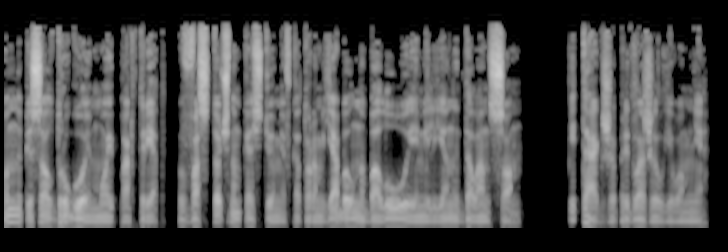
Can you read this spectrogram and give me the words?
он написал другой мой портрет в восточном костюме, в котором я был на балу у Эмильены Далансон. И также предложил его мне.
